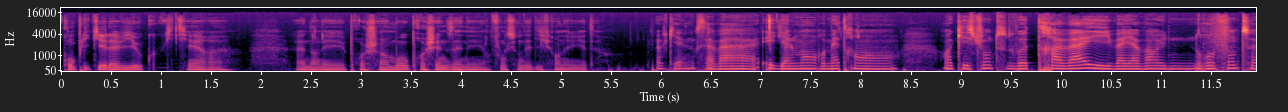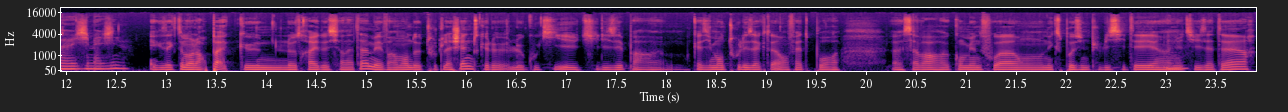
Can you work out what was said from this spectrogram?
compliquer la vie aux cookies tiers euh, dans les prochains mois ou prochaines années en fonction des différents navigateurs. Ok, donc ça va également remettre en, en question tout votre travail et il va y avoir une refonte, euh, j'imagine. Exactement, alors pas que le travail de Cirdata, mais vraiment de toute la chaîne, parce que le, cookie est utilisé par euh, quasiment tous les acteurs en fait pour savoir combien de fois on expose une publicité à un Mhm. utilisateur,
